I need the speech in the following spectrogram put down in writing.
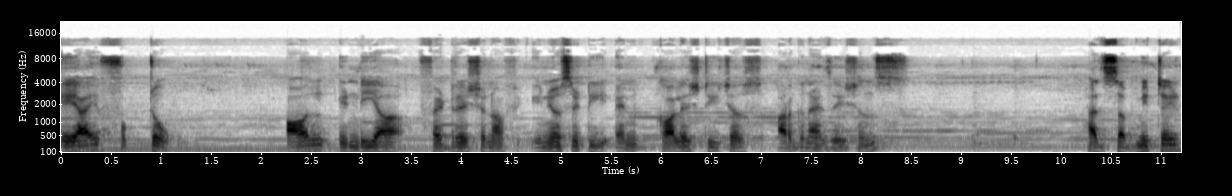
AI FUCTO, All India Federation of University and College Teachers Organizations, has submitted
